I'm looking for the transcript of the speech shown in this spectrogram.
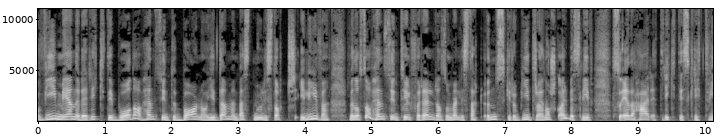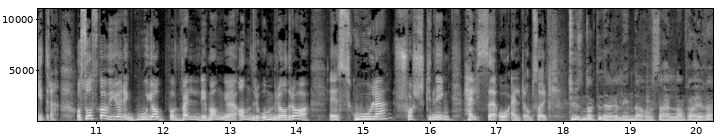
Og vi mener det er riktig både av hensyn til barna å gi dem en best mulig start i livet, men også av hensyn til foreldrene som veldig sterkt ønsker å bidra i norsk arbeidsliv, så er det her et riktig skritt videre. Og så skal vi gjøre en god jobb på veldig mange andre områder òg. Skole, forskning, helse og eldreomsorg. Tusen takk til dere, Linda Hofstad Helleland fra Høyre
